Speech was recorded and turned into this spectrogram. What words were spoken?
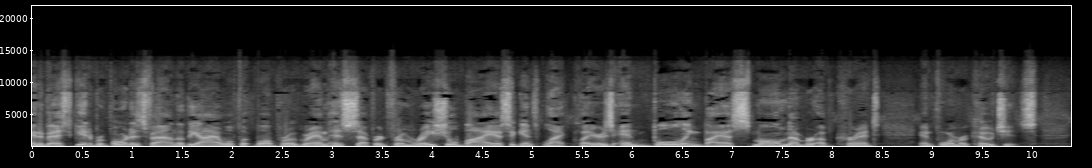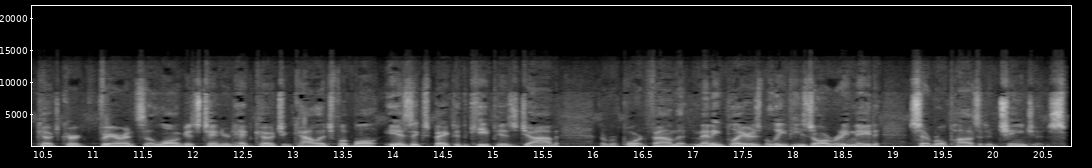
An investigative report has found that the Iowa football program has suffered from racial bias against black players and bullying by a small number of current and former coaches. Coach Kirk Ferentz, the longest tenured head coach in college football, is expected to keep his job. The report found that many players believe he's already made several positive changes.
